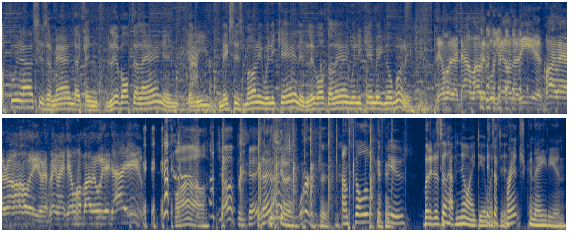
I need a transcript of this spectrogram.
A coon ass is a man that can live off the land and, and he makes his money when he can and live off the land when he can't make no money. Wow, job, Pre-K. That's good. Work. I'm still a little confused, but it is Still a, have no idea what it's It's a it is. French Canadian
